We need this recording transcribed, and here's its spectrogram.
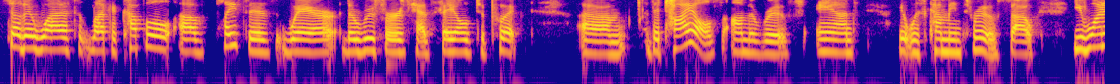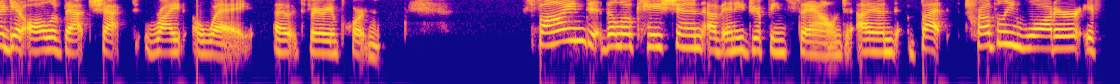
so there was like a couple of places where the roofers had failed to put um, the tiles on the roof and it was coming through. So you want to get all of that checked right away. Uh, it's very important. Find the location of any dripping sound and but troubling water if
